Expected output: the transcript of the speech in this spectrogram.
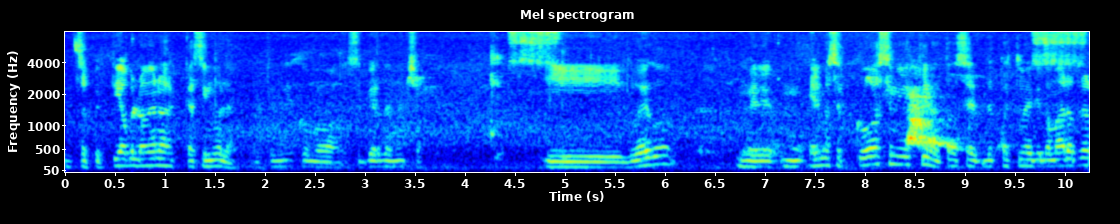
introspectiva por lo menos casi nula, ¿entiendes? Como se pierde mucho. Y luego me- él me acercó hacia mi destino, entonces después tuve que tomar otra,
